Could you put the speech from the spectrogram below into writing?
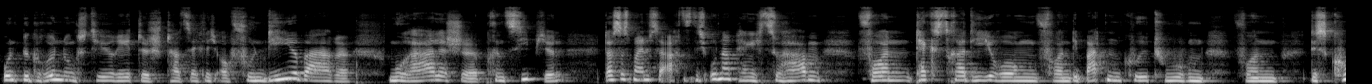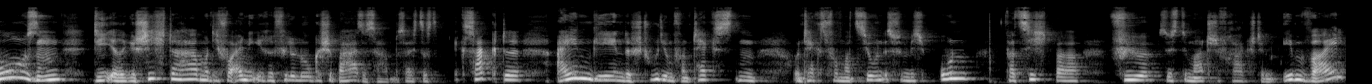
und begründungstheoretisch tatsächlich auch fundierbare moralische Prinzipien, das ist meines Erachtens nicht unabhängig zu haben von Textradierungen, von Debattenkulturen, von Diskursen, die ihre Geschichte haben und die vor allen Dingen ihre philologische Basis haben. Das heißt, das exakte, eingehende Studium von Texten und Textformation ist für mich unverzichtbar für systematische Fragestellungen. Eben weil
